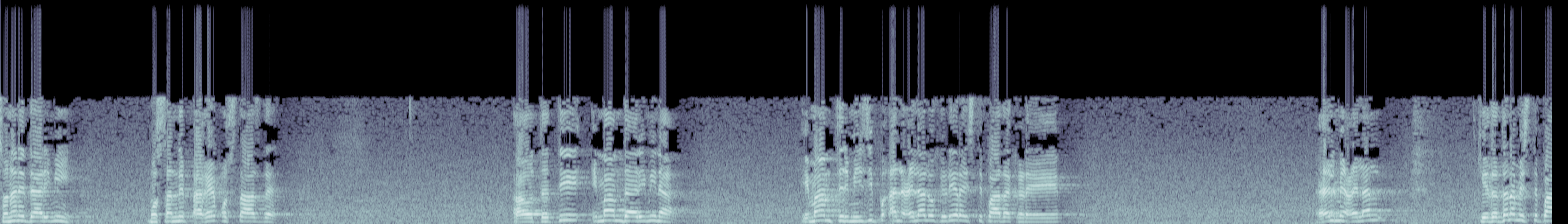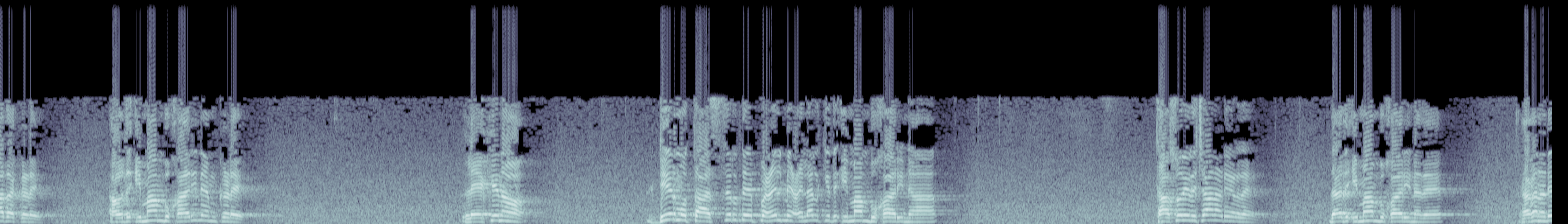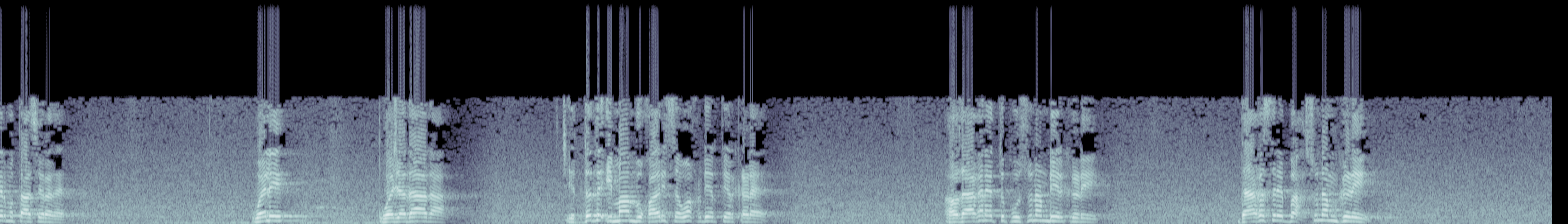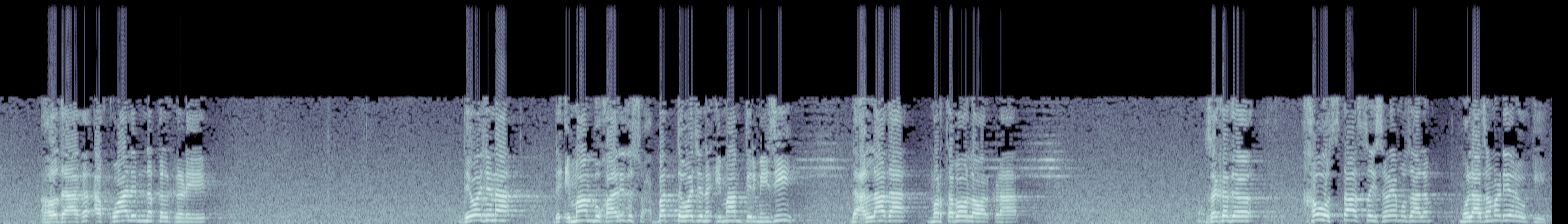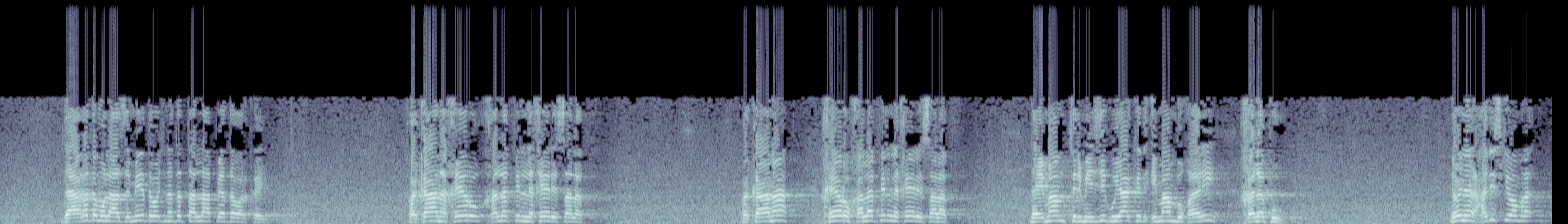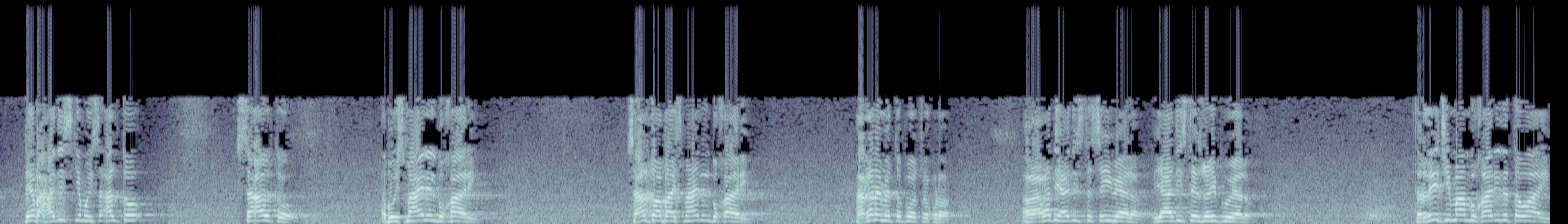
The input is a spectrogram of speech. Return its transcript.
سنن دارمی مصنف هغه استاد ده او د دې امام دارمی نه امام ترمذی په العلل کې ډیره استفاده کړي علم علل کې د دنم استفاده کړي او د امام بخاری نه هم کړي لیکن ډیر متاثر دی په علم علل کې د امام بخاری نه تاثر یې چانه ډیر دی دا د امام بخاری نه دی هغه نه ډیر متاثر دی ولی وجدادا چې د امام بخاری سره وخت ډیر تیر کړي او داغه نه ته پوسونم ډیر کړي داغه سره بحثونم کړي او داغه اقوالم نقل کړي دیو جنا د امام بخاری د صحبت د وجنه امام ترمذی د الله دا مرتبه ول ورکړه زکه د خو استاد سي سره مظالم ملازمه ډیر وکي داغه د ملازمه د وجنه د الله پیدا ور کوي فکان خیر خلف لخير سلف فکان خیر خلف لخير سلف د امام ترمذی گویا کې د امام بخاری خلفو یو حدیث کې عمره دی به حدیث کې مو سالتو سالتو ابو اسماعیل البخاری سالتو ابو اسماعیل البخاری هغه نه مې ته پوښتنه وکړه او هغه دې حدیث ته صحیح ویاله یا حدیث ته ضعیف ویاله تر دې چې امام بخاری د توای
